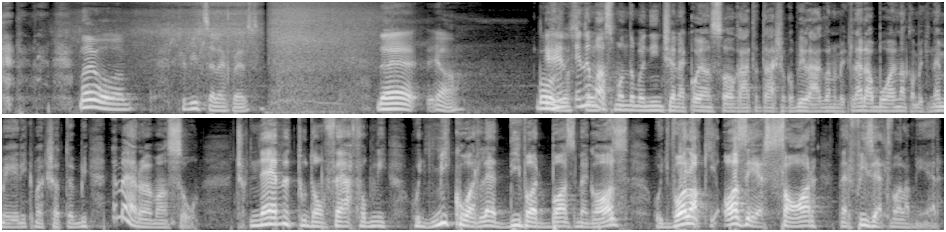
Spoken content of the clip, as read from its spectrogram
Na jó van. Csak viccelek persze. De, ja. Én, Borzasztó. én nem azt mondom, hogy nincsenek olyan szolgáltatások a világon, amik lerabolnak, amik nem érik meg, stb. Nem erről van szó. Csak nem tudom felfogni, hogy mikor lett divat bazd meg az, hogy valaki azért szar, mert fizet valamiért.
